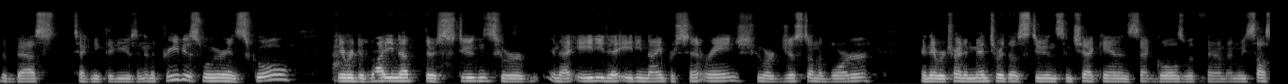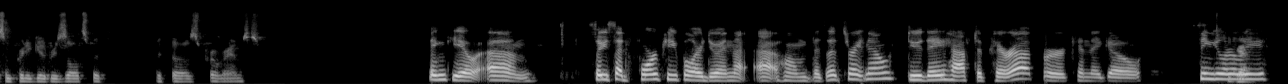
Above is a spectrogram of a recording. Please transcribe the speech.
the best technique they're using. In the previous, when we were in school, they were dividing up their students who are in that 80 to 89% range, who are just on the border. And they were trying to mentor those students and check in and set goals with them. And we saw some pretty good results with, with those programs. Thank you. Um, so you said four people are doing that at home visits right now. Do they have to pair up or can they go singularly?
